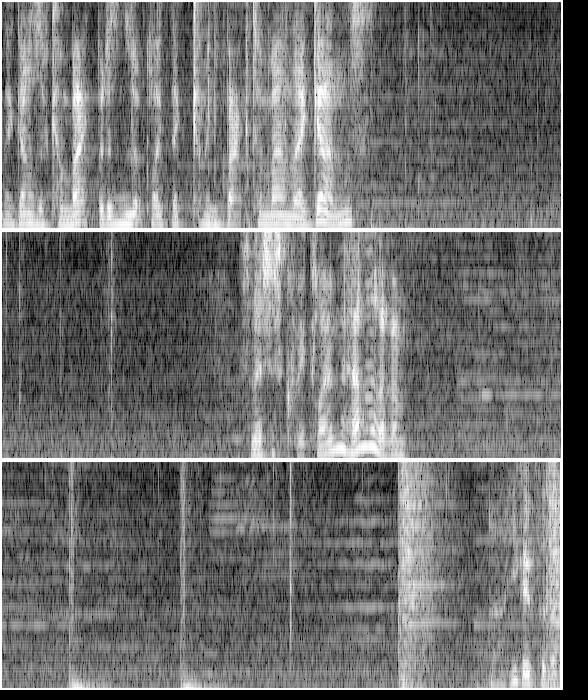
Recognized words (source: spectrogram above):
Their gunners have come back, but it doesn't look like they're coming back to man their guns. So let's just quicklime the hell out of them. Uh, you go for them.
